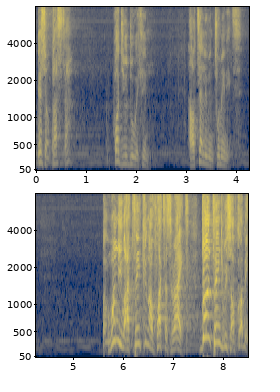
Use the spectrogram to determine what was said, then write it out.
This your pastor. What do you do with him? I'll tell you in two minutes. But when you are thinking of what is right, don't think Bishop Kobe.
